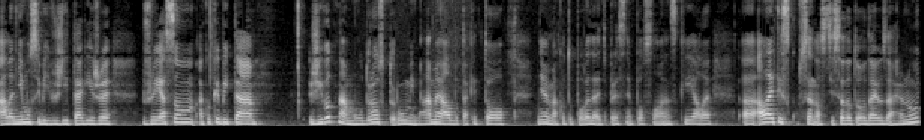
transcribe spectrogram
ale nemusí byť vždy tak, je, že, že ja som ako keby tá životná múdrosť, ktorú my máme, alebo takéto, neviem ako to povedať presne po slovensky, ale, ale aj tie skúsenosti sa do toho dajú zahrnúť.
